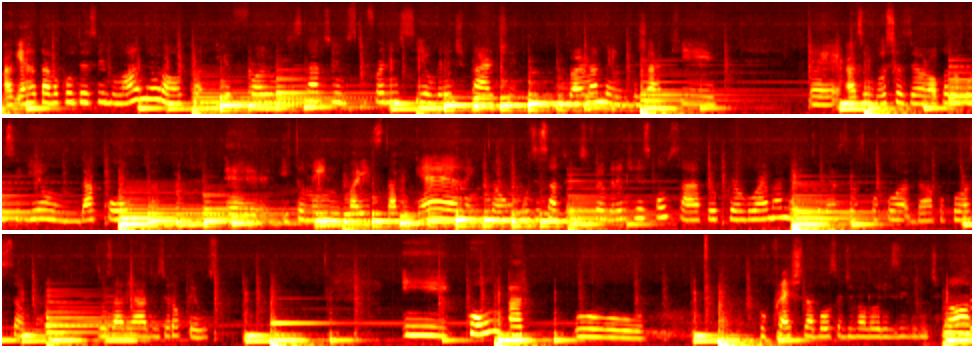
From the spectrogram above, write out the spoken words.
A, guerra estava acontecendo lá na Europa e foram os Estados Unidos que forneciam grande parte do armamento, já que é, as indústrias da Europa não conseguiam dar conta é, e também o país estava em guerra, então os Estados Unidos foi o grande responsável pelo armamento dessas popula da população, né, dos aliados europeus. E com a, o crash da Bolsa de Valores em 29,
